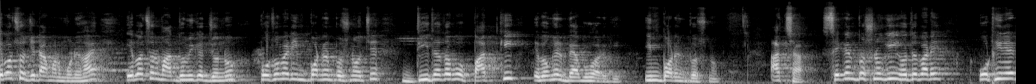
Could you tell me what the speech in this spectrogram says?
এবছর যেটা আমার মনে হয়, এবছর মাধ্যমিকের জন্য প্রথমের ইম্পর্টেন্ট প্রশ্ন হচ্ছে দ্বিধাতব পাত কী এবং এর ব্যবহার কী? ইম্পর্টেন্ট প্রশ্ন। আচ্ছা সেকেন্ড প্রশ্ন কি হতে পারে? কঠিনের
